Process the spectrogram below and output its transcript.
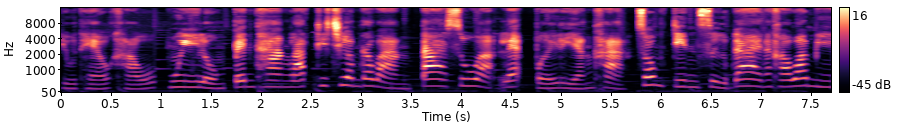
อยู่แถวเขาฮุยหลง เป็นทางลัดที่เชื่อมระหว่างต้าซั่วและเปยเหลียงค่ะซ่งจินสืบได้นะคะว่ามี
